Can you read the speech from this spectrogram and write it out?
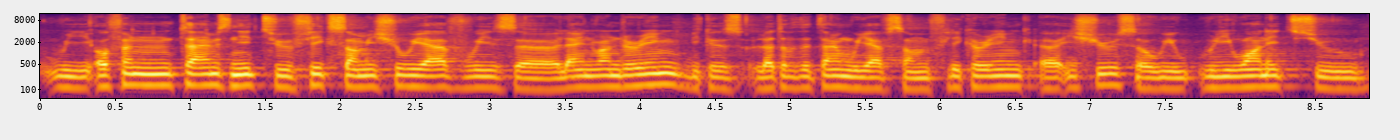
we oftentimes need to fix some issue we have with uh, line rendering because a lot of the time we have some flickering uh, issues. So we really wanted to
